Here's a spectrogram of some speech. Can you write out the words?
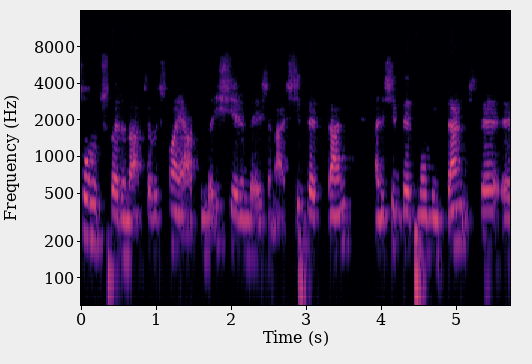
sonuçlarına çalışma hayatında, iş yerinde yaşanan şiddetten, hani şiddet, mobbingden işte e,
